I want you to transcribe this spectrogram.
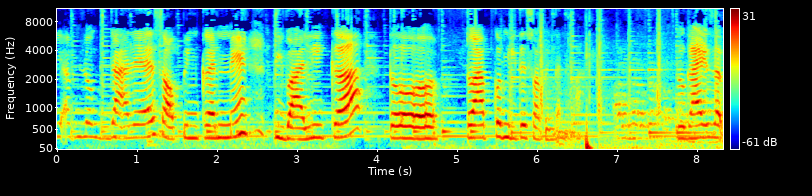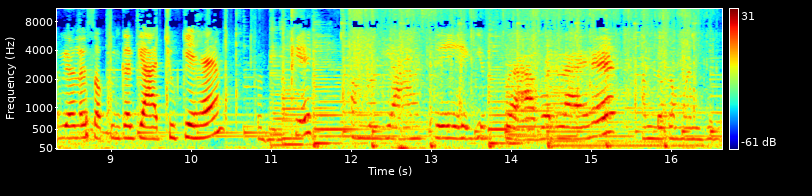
अभी हम लोग जा रहे हैं शॉपिंग करने दिवाली का तो तो आपको मिलते शॉपिंग करने का। तो गाइस अभी हम लोग शॉपिंग करके आ चुके हैं। तो देखिए, हम लोग यहाँ से गिफ्ट बराबर लाए हैं। हम लोग का मंदिर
